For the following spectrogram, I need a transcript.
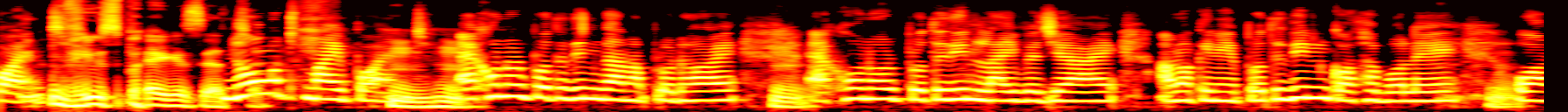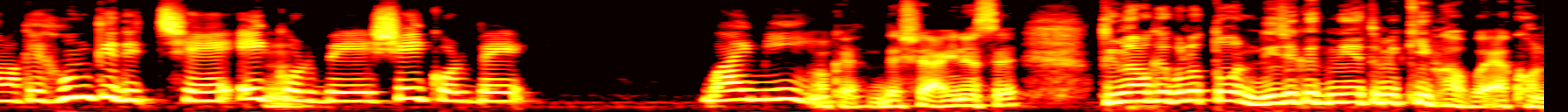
point. Views পেয়ে গেছে নোট মাই পয়েন্ট এখন ওর প্রতিদিন গান আপলোড হয় এখন ওর প্রতিদিন লাইভে যায় আমাকে নিয়ে প্রতিদিন কথা বলে ও আমাকে হুমকি দিচ্ছে এই করবে সেই করবে। ওয়াই মি ওকে দেশে আইন আছে। তুমি আমাকে বলো তোমার নিজেকে নিয়ে তুমি কি ভাবো এখন?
